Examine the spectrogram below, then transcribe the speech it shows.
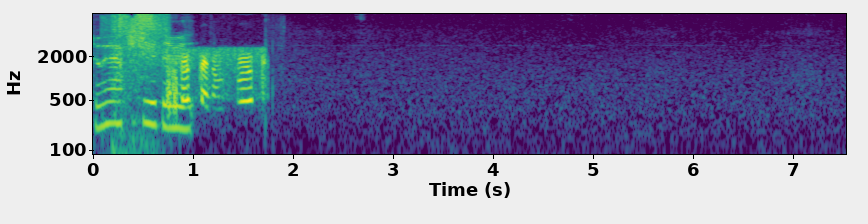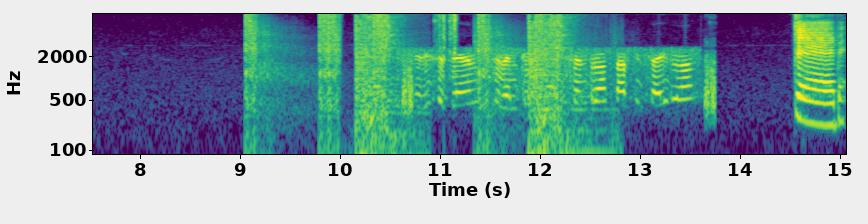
Do I have to do the... Dead.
